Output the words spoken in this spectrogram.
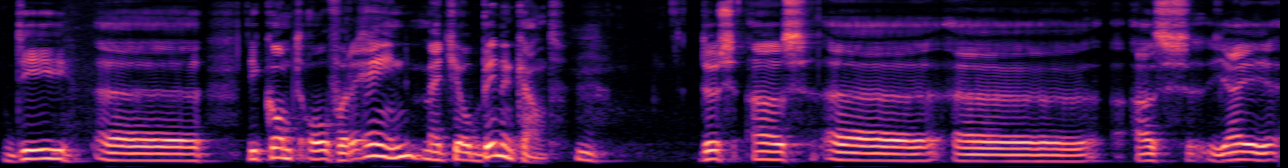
die, eh, die komt overeen met jouw binnenkant. Dus als, als jij,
